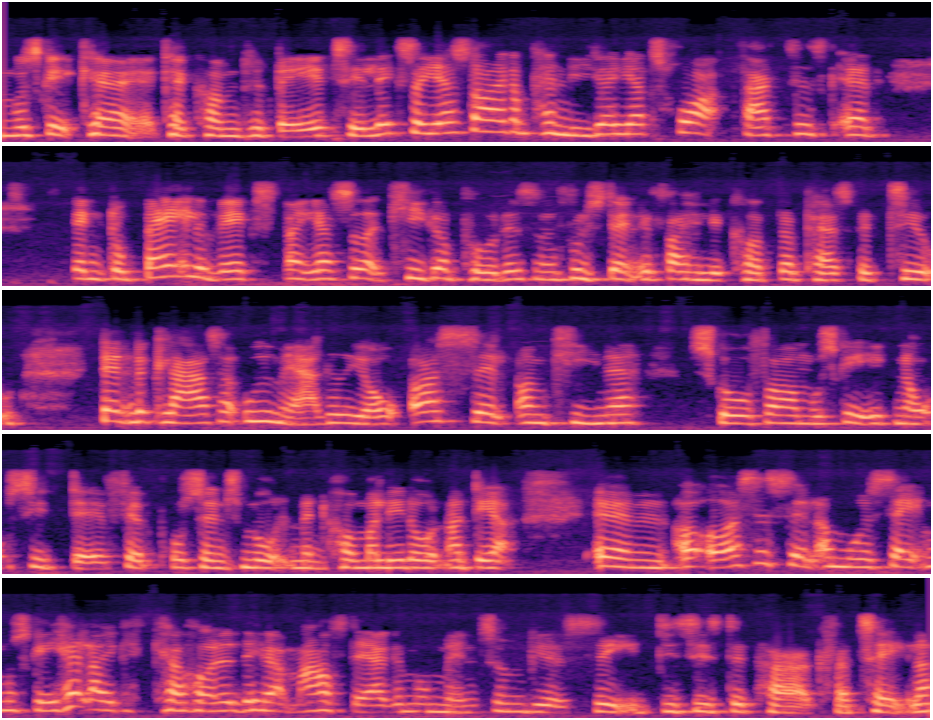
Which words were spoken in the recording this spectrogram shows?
måske kan, kan komme tilbage til. Ikke? Så jeg står ikke og panikker. Jeg tror faktisk, at den globale vækst, når jeg sidder og kigger på det sådan fuldstændig fra helikopterperspektiv, den vil klare sig udmærket i år, også selv om Kina skuffer og måske ikke når sit øh, 5% mål, men kommer lidt under der. Øhm, og også selvom USA måske heller ikke kan holde det her meget stærke momentum, vi har set de sidste par kvartaler.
